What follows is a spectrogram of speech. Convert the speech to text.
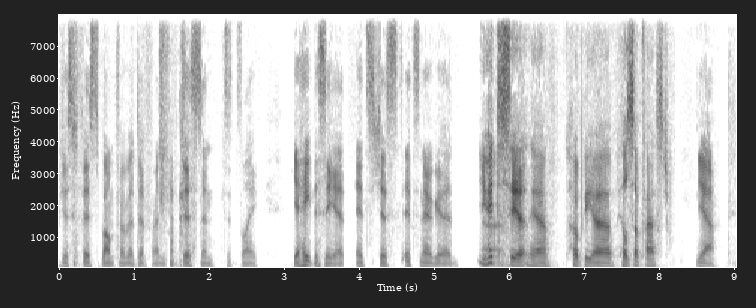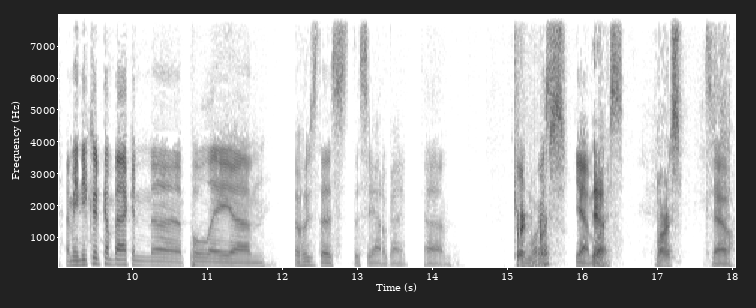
just fist bump from a different distance. It's like you hate to see it. It's just it's no good. you hate um, to see it. Yeah, hope he uh, heals up fast. Yeah, I mean he could come back and uh, pull a um. Oh, who's this? The Seattle guy. Um, Jordan Morris? Morris. yeah, Yeah. Morris. Morris. So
